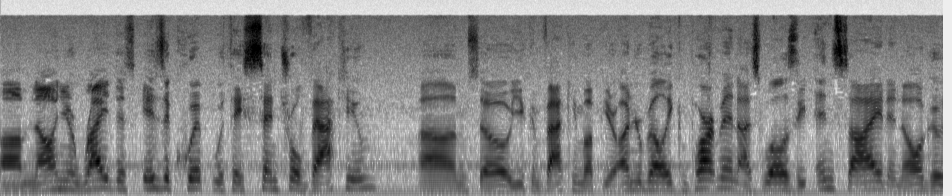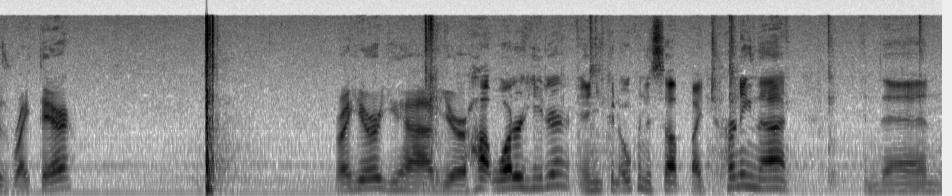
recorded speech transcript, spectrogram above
Um, now on your right, this is equipped with a central vacuum. Um, so you can vacuum up your underbelly compartment as well as the inside and it all goes right there. Right here you have your hot water heater and you can open this up by turning that and then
